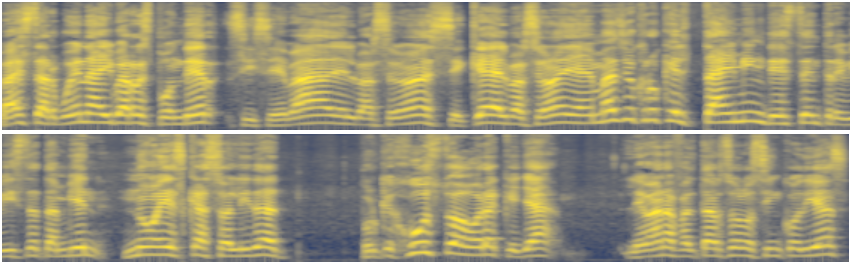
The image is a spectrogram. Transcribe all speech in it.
Va a estar buena y va a responder si se va del Barcelona, si se queda del Barcelona. Y además yo creo que el timing de esta entrevista también no es casualidad. Porque justo ahora que ya le van a faltar solo cinco días,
